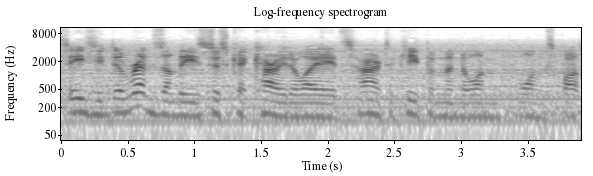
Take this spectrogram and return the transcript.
It's easy. The revs on these just get carried away. It's hard to keep them in the one one spot.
